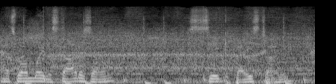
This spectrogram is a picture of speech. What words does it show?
That's one way to start a song. Sick bass tone.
